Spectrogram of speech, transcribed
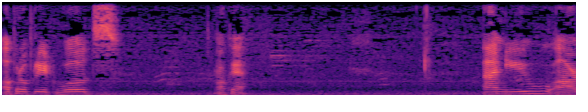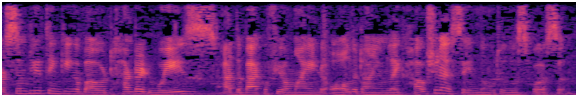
appropriate words okay? And you are simply thinking about 100 ways at the back of your mind all the time like how should i say no to this person?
